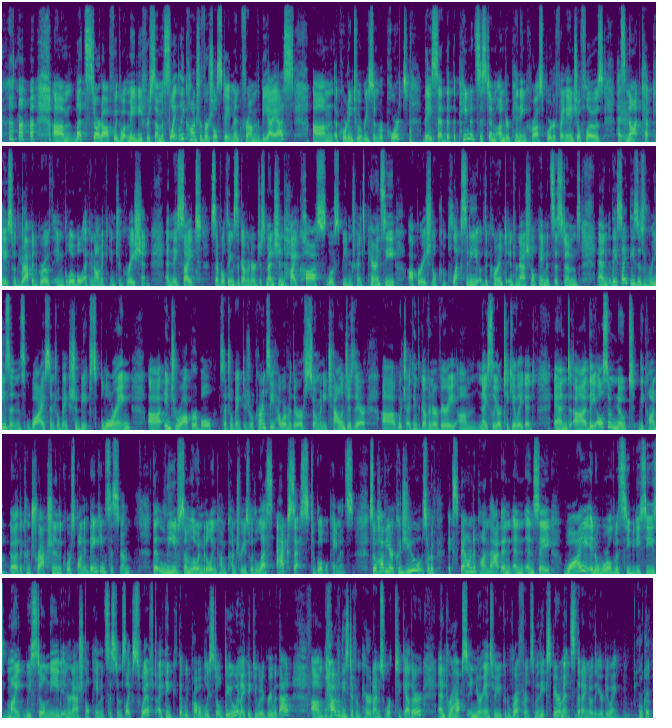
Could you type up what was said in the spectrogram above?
um, let's start off with what may be for some a slightly controversial statement from the BIS. Um, according to a recent report, they said that the payment system underpinning cross-border financial flows has not kept pace with rapid growth in global economic integration. And they cite several things the governor just mentioned, high costs, low speed transparency, operational complexity of the current international payment systems. And they cite these as reasons why central banks should be exploring uh, interoperable central bank digital currency. However, there are so many challenges there, uh, which I think the governor very um, nicely articulated. And uh, they also note the, con uh, the contraction in the correspondent banking system that leaves some low and middle income countries with less access to global payments. So Javier, could you sort of expound upon that and, and, and say why in a world with CBDCs might we still need international payment systems like SWIFT? I think that we probably still do, and I think you would agree with that. Um, how do these different paradigms work together? And perhaps in your answer, you could reference some of the experiments that I know that you're doing. Okay.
